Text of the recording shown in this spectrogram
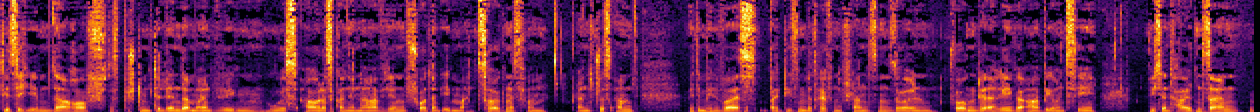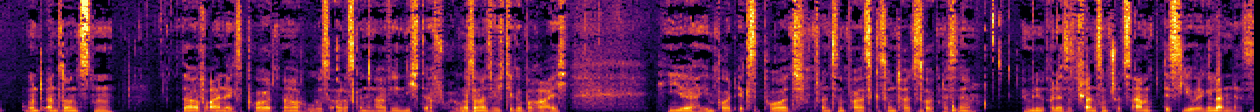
zieht sich eben darauf, dass bestimmte Länder, meinetwegen USA oder Skandinavien, fordern eben ein Zeugnis vom Pflanzenschutzamt mit dem Hinweis, bei diesen betreffenden Pflanzen sollen folgende Erreger A, B und C nicht enthalten sein und ansonsten darf ein Export nach USA oder Skandinavien nicht erfolgen. Also ein ganz wichtiger Bereich. Hier Import, Export, Pflanzenpass, Gesundheitszeugnisse, übernimmt alles das Pflanzenschutzamt des jeweiligen Landes.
